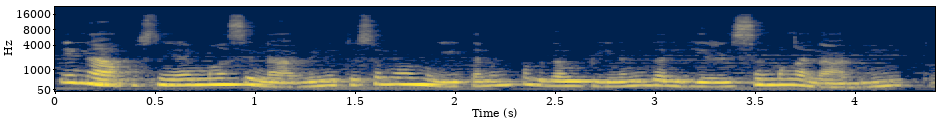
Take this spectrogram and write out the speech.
tinapos niya ang mga sinabi nito sa pamamagitan ng pagdampi ng daliri sa mga labi nito.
